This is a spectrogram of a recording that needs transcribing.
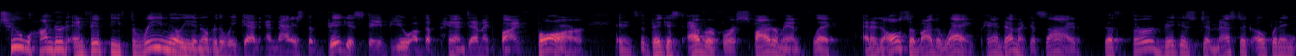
$253 million over the weekend, and that is the biggest debut of the pandemic by far, and it's the biggest ever for a Spider-Man flick. And it also, by the way, pandemic aside, the third biggest domestic opening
